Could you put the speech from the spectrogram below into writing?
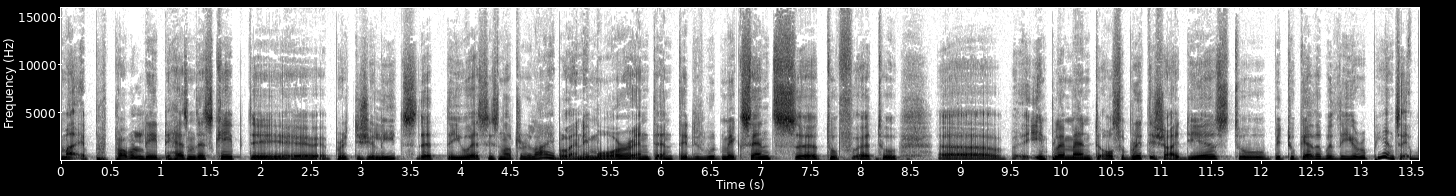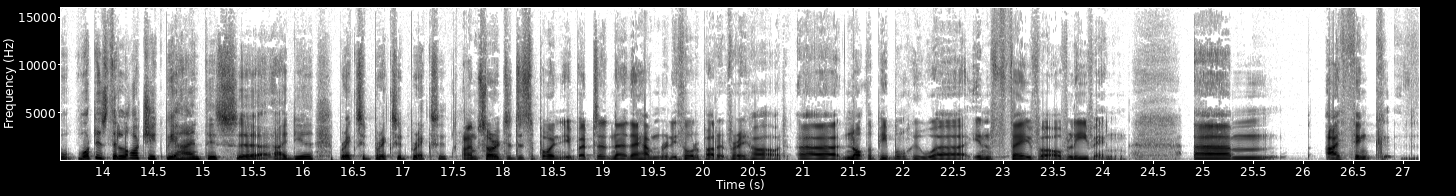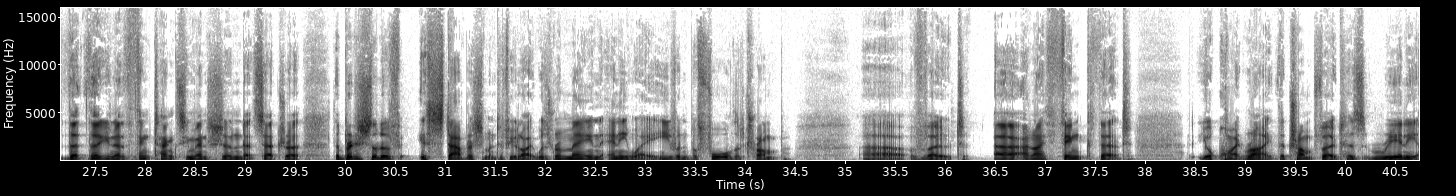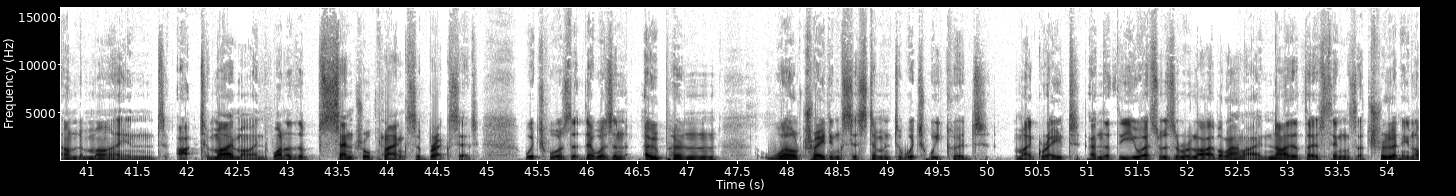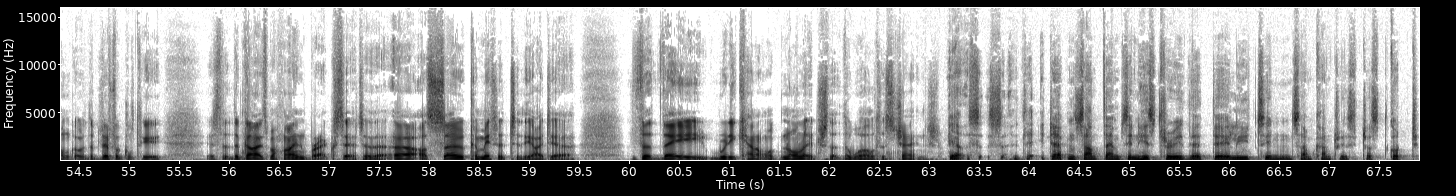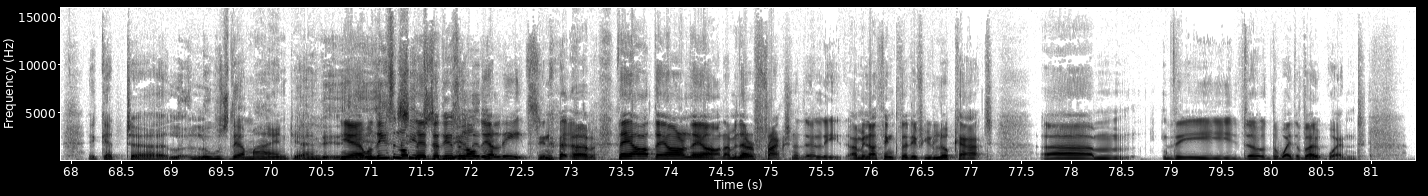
probably it hasn't escaped the British elites that the US is not reliable anymore, and, and that it would make sense uh, to uh, to uh, implement also British ideas to be together with the Europeans. What is the logic behind this idea? Brexit, Brexit, Brexit. I'm sorry to disappoint you, but no, they haven't really thought about it very hard. not the people who were in favour of leaving. Um, I think that the you know the think tanks you mentioned, etc. The British sort of establishment, if you like, was Remain anyway, even before the Trump uh, vote. Uh, and I think that you're quite right. The Trump vote has really undermined, uh, to my mind, one of the central planks of Brexit, which was that there was an open world trading system into which we could migrate and that the US was a reliable ally. Neither of those things are true any longer. The difficulty is that the guys behind Brexit uh, are so committed to the idea that they really cannot acknowledge that the world has changed. Yes, it happens sometimes in history that the elites in some countries just got get uh, lose their mind. Yeah, yeah. Well, these are not the, these are not the elites. You know, um, they are they are and they aren't. I mean, they're a fraction of the elite. I mean, I think that if you look at um, the the the way the vote went.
